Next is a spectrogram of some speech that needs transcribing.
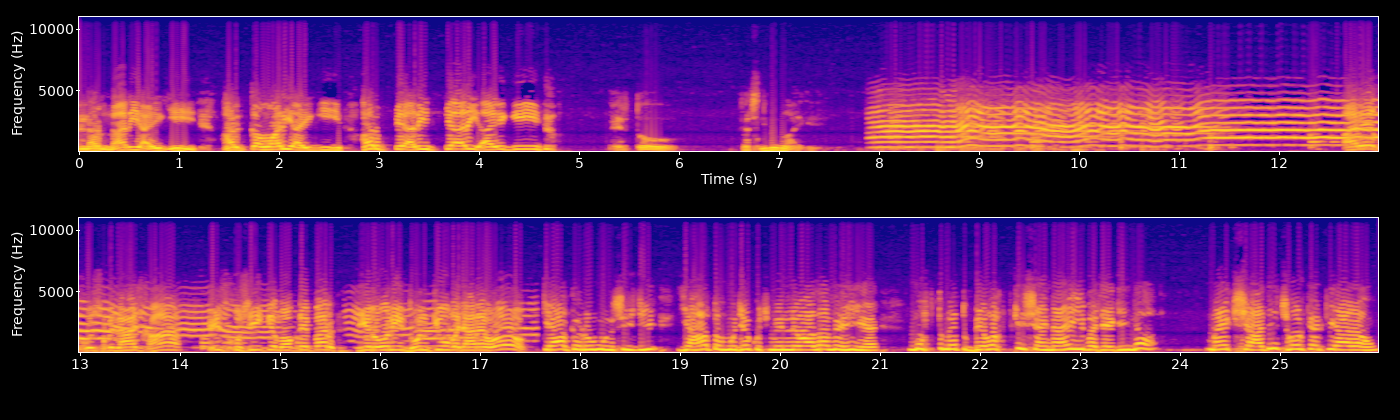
नर नारी आएगी, हर कंवारी आएगी, हर प्यारी प्यारी आएगी। फिर तो रजनी भी आएगी खुश मिजाज खां इस खुशी के मौके पर ये रोनी धुन क्यों बजा रहे हो? क्या करूँ मुंशी जी? यहाँ तो मुझे कुछ मिलने वाला नहीं है। मुफ़्त में तो बेवक्त की शहनाई ही बजेगी ना। मैं एक शादी छोड़ करके आया हूँ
